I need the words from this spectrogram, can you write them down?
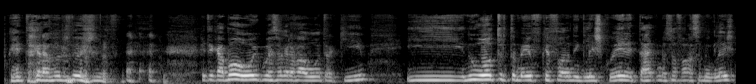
porque a gente tá gravando os dois juntos. a gente acabou um e começou a gravar o outro aqui. E no outro também eu fiquei falando inglês com ele, tá? Começou a falar sobre inglês.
